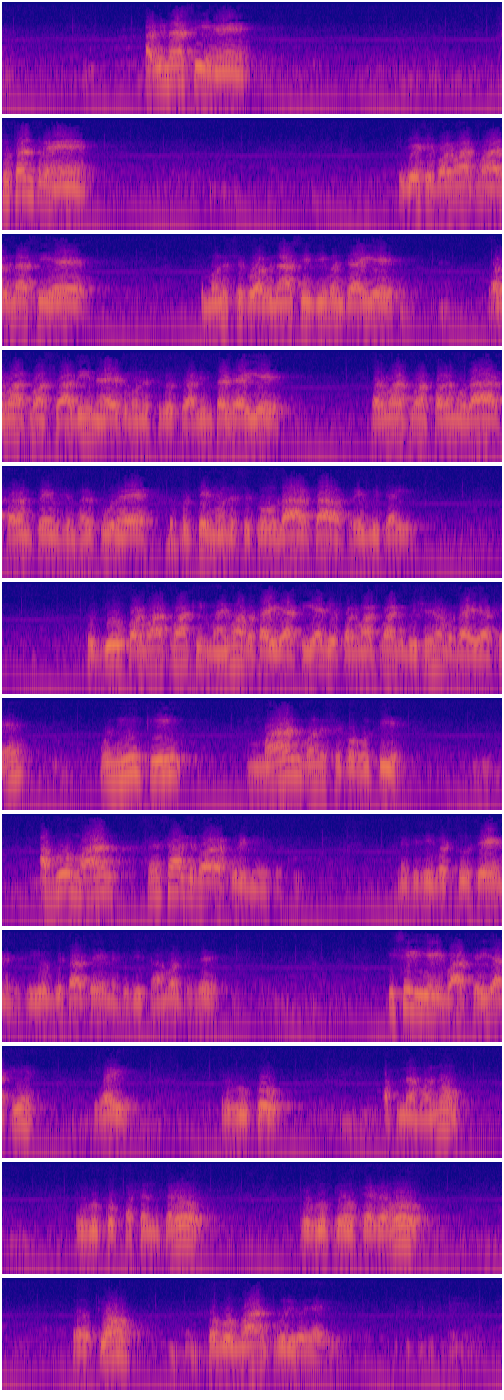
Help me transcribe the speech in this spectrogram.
अविनाशी हैं, स्वतंत्र हैं। तो जैसे परमात्मा अविनाशी है तो मनुष्य को अविनाशी जीवन चाहिए। परमात्मा स्वाधीन है तो मनुष्य को स्वाधीनता चाहिए। परमात्मा परम उदार, परम प्रेम से भरपूर है तो प्रत्येक मनुष्य को उदारता और प्रेम भी चाहिए। तो जो परमात्मा की महिमा बताई जाती है, जो परमात्मा के विशेषण बताए जाते हैं, उन्हीं की मांग मनुष्य को होती है। अब वो मांग संसार के द्वारा पूरी नहीं हो सकती। न किसी वस्तु से, न किसी योग्यता से, न किसी सामर्थ्य से। इसीलिए ये बात कही जाती है कि भाई, प्रभु को अपना मानो, प्रभु को पसंद करो, प्रभु के होकर रहो तो क्यों? तो वो मांग पूरी हो जाएगी।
